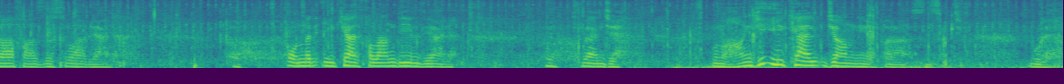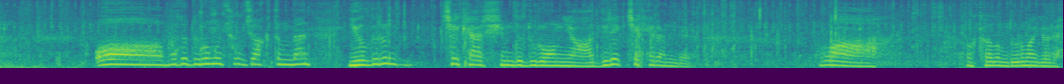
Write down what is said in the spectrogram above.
Daha fazlası var yani. Onlar ilkel falan değildi yani. Bence. Bunu hangi ilkel canlı yapar anasını satayım? Buraya. Aa burada drone uçuracaktım ben. Yıldırım çeker şimdi drone ya. Direkt çeker hem de. Vaa. Bakalım duruma göre.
